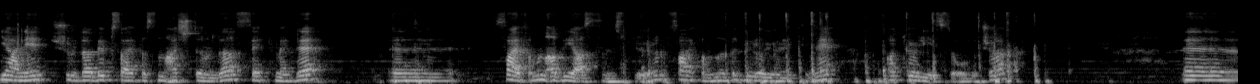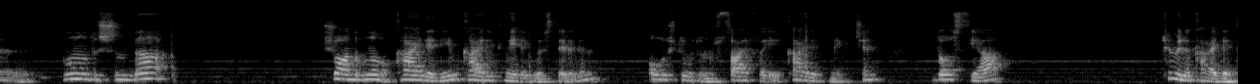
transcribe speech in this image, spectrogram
Yani şurada web sayfasını açtığımda sekmede e, sayfamın adı yazsın istiyorum. Sayfamın adı büro yönetimi atölyesi olacak. E, bunun dışında şu anda bunu kaydedeyim. Kaydetmeyi de gösterelim. Oluşturduğunuz sayfayı kaydetmek için dosya tümünü kaydet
